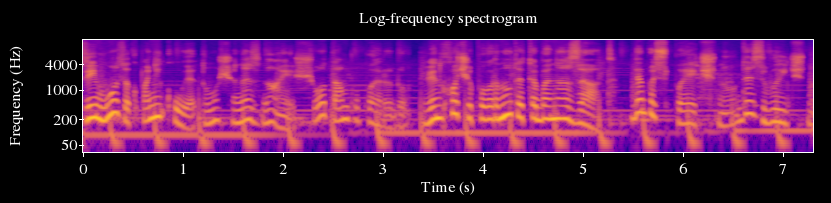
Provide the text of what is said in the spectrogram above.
Твій мозок панікує, тому що не знає, що там попереду. Він хоче повернути тебе назад, де безпечно, де звично,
